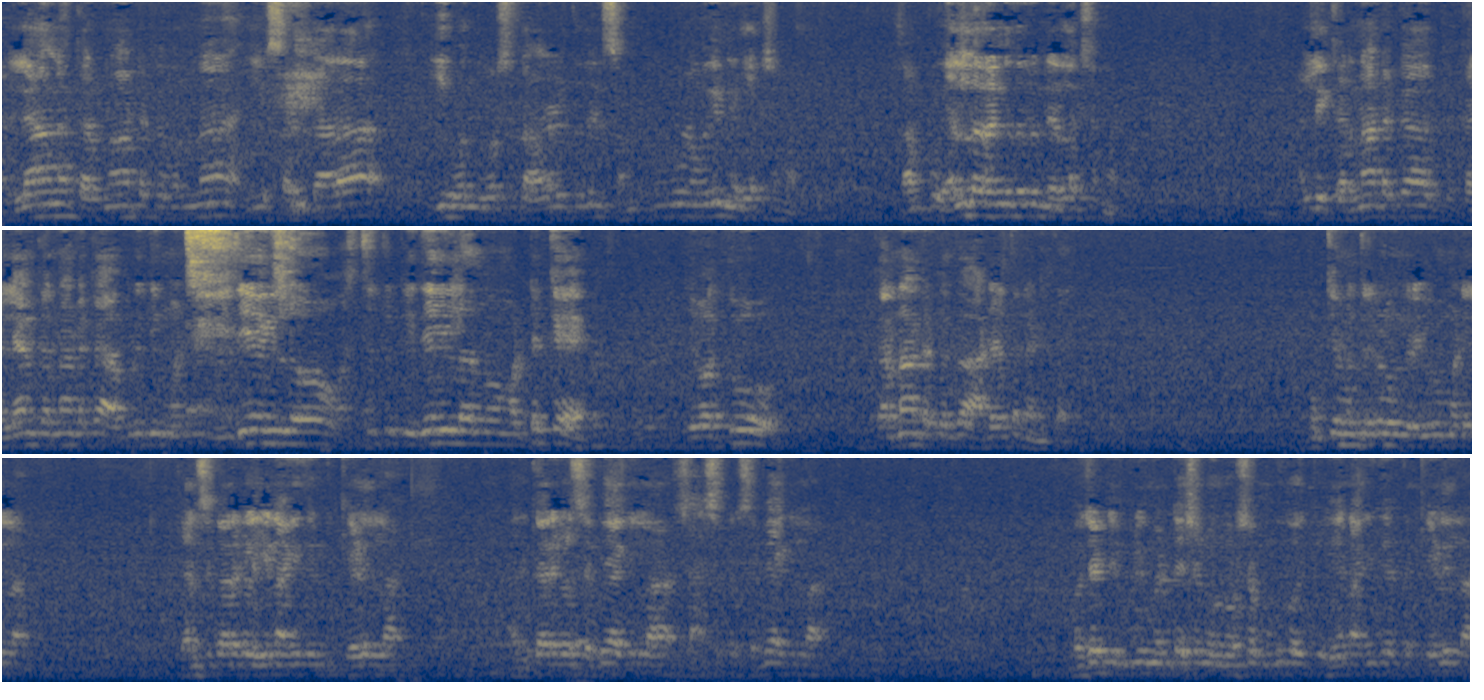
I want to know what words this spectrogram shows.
ಕಲ್ಯಾಣ ಕರ್ನಾಟಕವನ್ನು ಈ ಸರ್ಕಾರ ಈ ಒಂದು ವರ್ಷದ ಆಡಳಿತದಲ್ಲಿ ಸಂಪೂರ್ಣವಾಗಿ ನಿರ್ಲಕ್ಷ್ಯ ಮಾಡಿದೆ ಸಂಪೂ, ಎಲ್ಲ ರಂಗದಲ್ಲೂ ನಿರ್ಲಕ್ಷ್ಯ ಮಾಡಿದೆ ಅಲ್ಲಿ ಕರ್ನಾಟಕ, ಕಲ್ಯಾಣ ಕರ್ನಾಟಕ ಅಭಿವೃದ್ಧಿ ಮಟ್ಟ ಇದೇ ಇಲ್ಲೋ, ಅಸ್ತಿತ್ವಕ್ಕೆ ಇದೇ ಇಲ್ಲ ಅನ್ನೋ ಮಟ್ಟಕ್ಕೆ ಇವತ್ತು ಕರ್ನಾಟಕದ ಆಡಳಿತ ನಡೀತಾ ಇದೆ. ಮುಖ್ಯಮಂತ್ರಿಗಳು ಒಂದು ರಿವ್ಯೂ ಮಾಡಿಲ್ಲ. ಕೆಲಸ ಕಾರ್ಯಗಳು ಏನಾಗಿದೆ ಅಂತ ಕೇಳಿಲ್ಲ. ಅಧಿಕಾರಿಗಳ ಸಭೆ ಆಗಿಲ್ಲ, ಶಾಸಕರ ಸಭೆ ಆಗಿಲ್ಲ. ಬಜೆಟ್ ಇಂಪ್ಲಿಮೆಂಟೇಷನ್ ಒಂದು ವರ್ಷ ಮುಗಿದೋಯ್ತು. ಏನಾಗಿದೆ ಅಂತ ಕೇಳಿಲ್ಲ.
